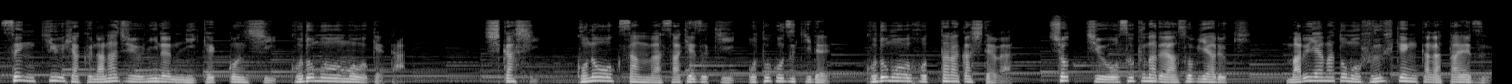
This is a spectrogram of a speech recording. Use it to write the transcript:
1972年に結婚し子供を設けた。しかしこの奥さんは酒好き男好きで子供をほったらかしてはしょっちゅう遅くまで遊び歩き丸山とも夫婦喧嘩が絶えず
